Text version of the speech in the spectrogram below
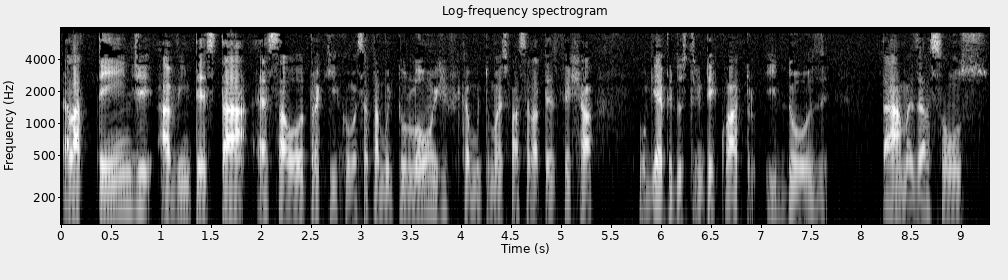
ela tende a vir testar essa outra aqui. Como essa está muito longe, fica muito mais fácil ela ter, fechar o gap dos 34 e 12. Tá? Mas elas são os,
